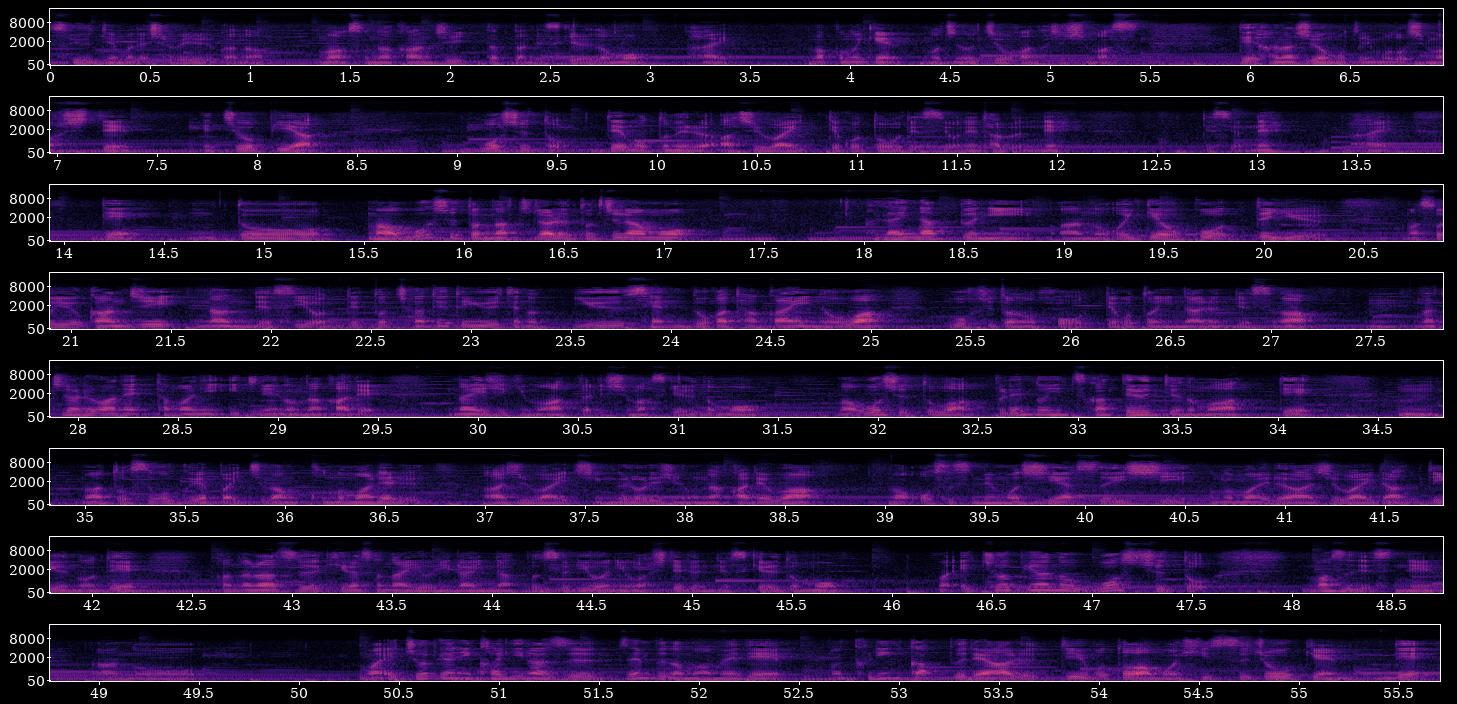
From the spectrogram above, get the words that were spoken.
そういうテーマで喋れるかな。まあそんな感じだったんですけれどもはい、まあ、この件後々お話しします。で話を元に戻しましてエチオピアウォシュとで求める味わいってことですよね多分ね。ですよね。はい。で、うんとまあ、ウォッシュとナチュラルどちらもラインナップにあの置いておこうっていう、まあ、そういう感じなんですよ。でどっちかというと優先の優先度が高いのはウォシュとの方ってことになるんですが、うん、ナチュラルはねたまに1年の中でない時期もあったりしますけれども、まあ、ウォシュとはブレンドに使ってるっていうのもあって、うんまあ、あとすごくやっぱ一番好まれる味わいシングルオリジンの中ではまあ、おすすめもしやすいし好まれる味わいだっていうので必ず切らさないようにラインナップするようにはしてるんですけれども、まあ、エチオピアのウォッシュとまずですねあのまあ、エチオピアに限らず全部の豆で、まあ、クリーンカップであるっていうことはもう必須条件で、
